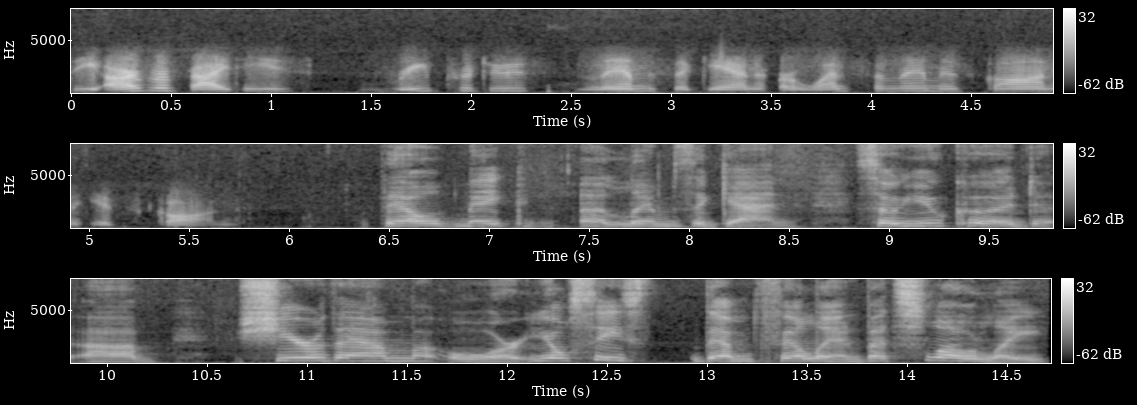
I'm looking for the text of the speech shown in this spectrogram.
the arborvitaes reproduce limbs again, or once the limb is gone, it's gone? They'll make uh, limbs again. So you could um, shear them, or you'll see them fill in, but slowly.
